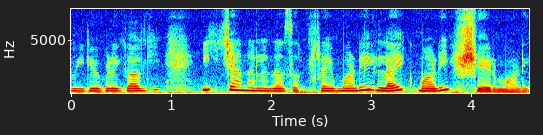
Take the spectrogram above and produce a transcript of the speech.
ವಿಡಿಯೋಗಳಿಗಾಗಿ ಈ ಚಾನಲನ್ನು ಸಬ್ಸ್ಕ್ರೈಬ್ ಮಾಡಿ, ಲೈಕ್ ಮಾಡಿ, ಶೇರ್ ಮಾಡಿ.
